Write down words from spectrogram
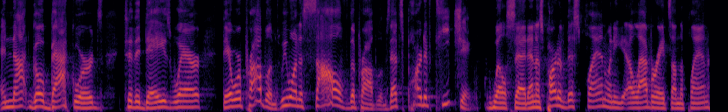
and not go backwards to the days where there were problems. We want to solve the problems. That's part of teaching. Well said. And as part of this plan, when he elaborates on the plan,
